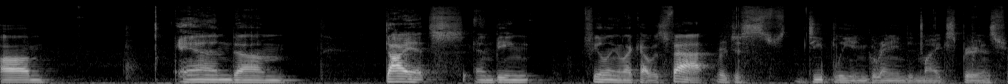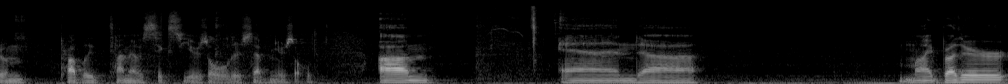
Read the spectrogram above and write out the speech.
Um, and um, diets and being feeling like I was fat were just deeply ingrained in my experience from probably the time I was six years old or seven years old. Um, and uh, my brother,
